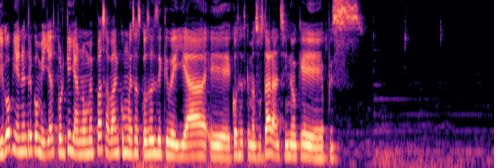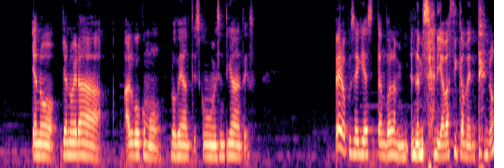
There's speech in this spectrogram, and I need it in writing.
Digo bien entre comillas porque ya no me pasaban como esas cosas de que veía eh, cosas que me asustaran, sino que pues ya no, ya no era algo como lo de antes, como me sentía antes. Pero pues seguía estando la, en la miseria básicamente, ¿no?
